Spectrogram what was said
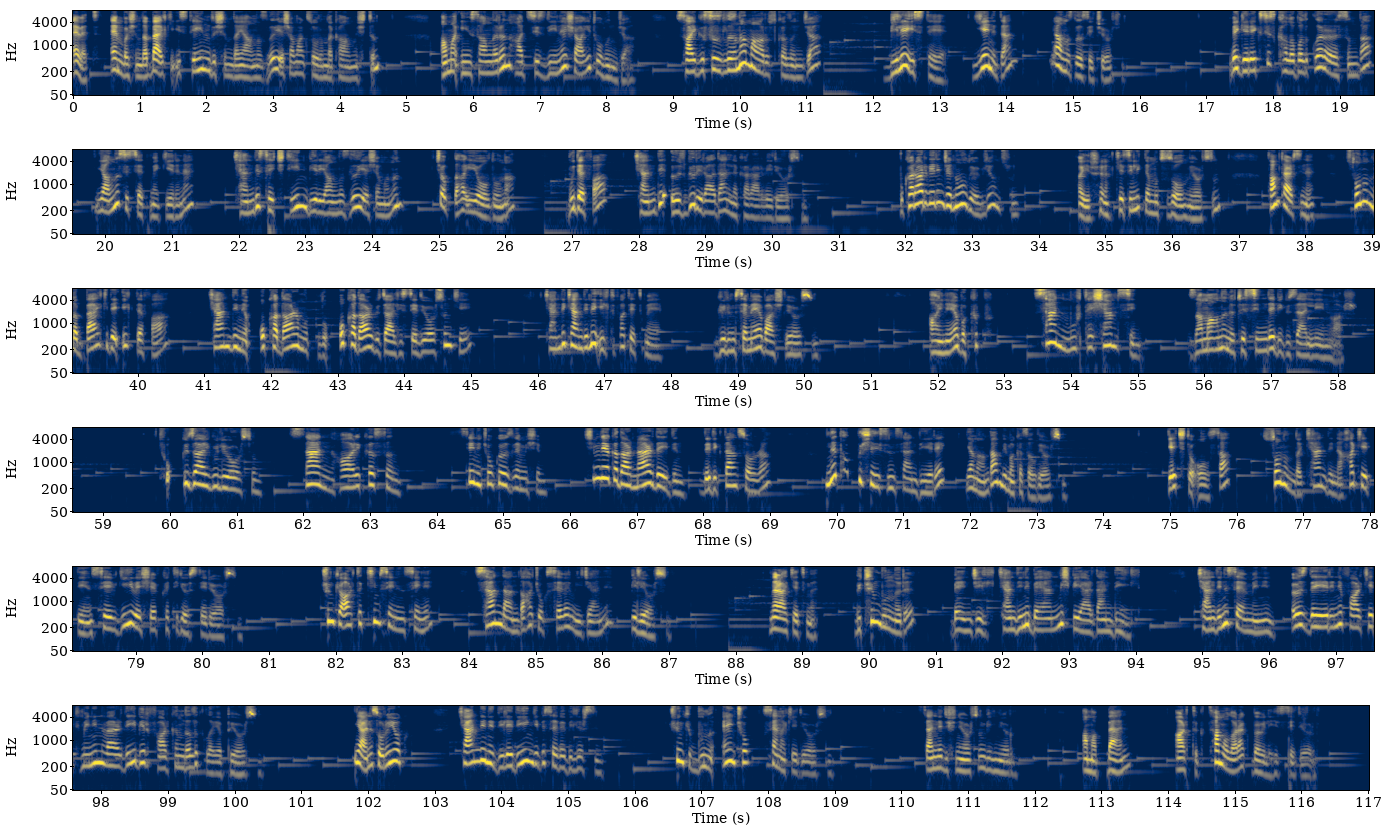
Evet, en başında belki isteğin dışında yalnızlığı yaşamak zorunda kalmıştın. Ama insanların hadsizliğine şahit olunca, saygısızlığına maruz kalınca bile isteye yeniden yalnızlığı seçiyorsun. Ve gereksiz kalabalıklar arasında yalnız hissetmek yerine kendi seçtiğin bir yalnızlığı yaşamanın çok daha iyi olduğuna, bu defa kendi özgür iradenle karar veriyorsun. Bu karar verince ne oluyor biliyor musun? Hayır, kesinlikle mutsuz olmuyorsun. Tam tersine sonunda belki de ilk defa kendini o kadar mutlu, o kadar güzel hissediyorsun ki kendi kendine iltifat etmeye, gülümsemeye başlıyorsun. Aynaya bakıp sen muhteşemsin. Zamanın ötesinde bir güzelliğin var. Çok güzel gülüyorsun. Sen harikasın. Seni çok özlemişim. Şimdiye kadar neredeydin dedikten sonra ne tatlı şeysin sen diyerek yanından bir makas alıyorsun. Geç de olsa sonunda kendine hak ettiğin sevgiyi ve şefkati gösteriyorsun. Çünkü artık kimsenin seni senden daha çok sevemeyeceğini biliyorsun. Merak etme. Bütün bunları bencil, kendini beğenmiş bir yerden değil. Kendini sevmenin, öz değerini fark etmenin verdiği bir farkındalıkla yapıyorsun. Yani sorun yok. Kendini dilediğin gibi sevebilirsin. Çünkü bunu en çok sen hak ediyorsun. Sen ne düşünüyorsun bilmiyorum. Ama ben artık tam olarak böyle hissediyorum.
